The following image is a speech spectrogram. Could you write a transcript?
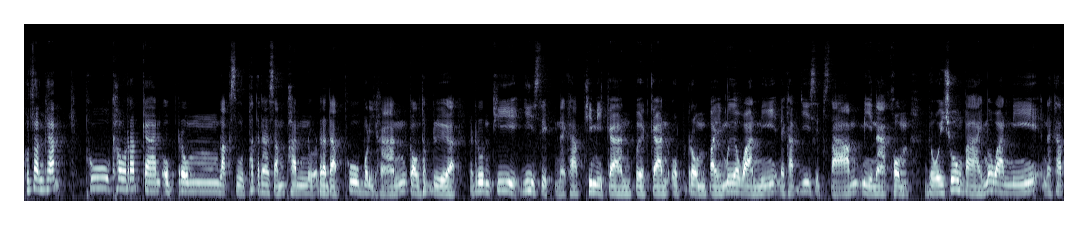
คุณฟังครับผู้เข้ารับการอบรมหลักสูตรพัฒนาสัมพันธ์ ระดับผู้บริหารกองทัพเรือรุ่นที่ 20 นะครับ ที่มีการเปิดการอบรมไปเมื่อวานนี้นะครับ 23 มีนาคม โดยช่วงบ่ายเมื่อวานนี้นะครับ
